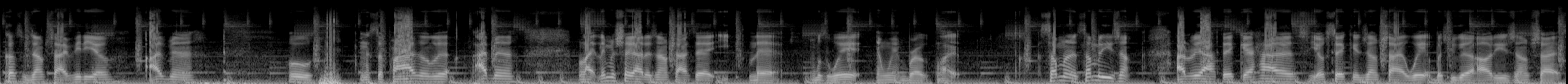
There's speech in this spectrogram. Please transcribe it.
custom jump shot video. I've been, ooh, and surprisingly, I've been like, let me show y'all the jump shots that that was wet and went broke. Like some of some of these jump, I really to think, how is your second jump shot wet, but you got all these jump shots?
